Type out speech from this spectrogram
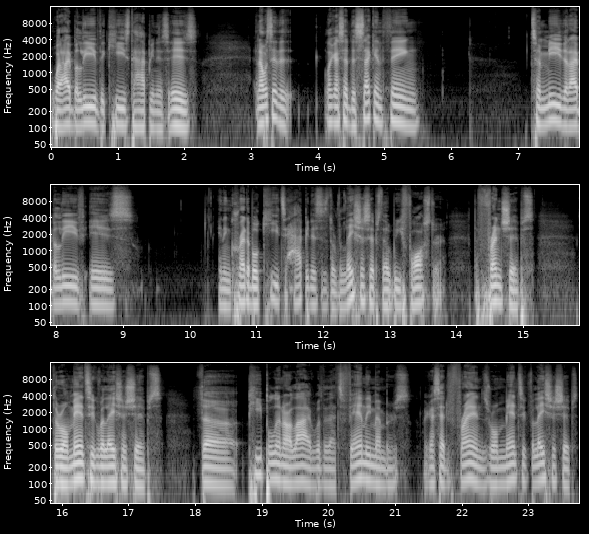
what I believe the keys to happiness is. And I would say that, like I said, the second thing to me that I believe is an incredible key to happiness is the relationships that we foster, the friendships, the romantic relationships, the people in our life, whether that's family members, like I said, friends, romantic relationships,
